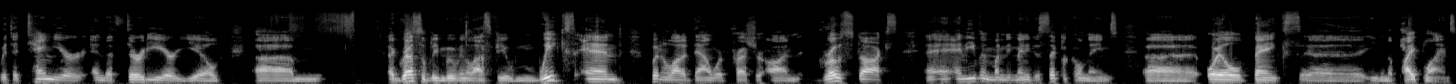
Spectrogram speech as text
with the 10 year and the 30 year yield. Um, aggressively moving the last few weeks and putting a lot of downward pressure on growth stocks and, and even many, many, of the cyclical names, uh, oil banks, uh, even the pipelines.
